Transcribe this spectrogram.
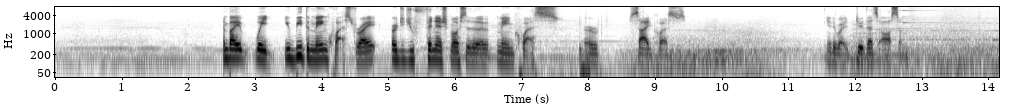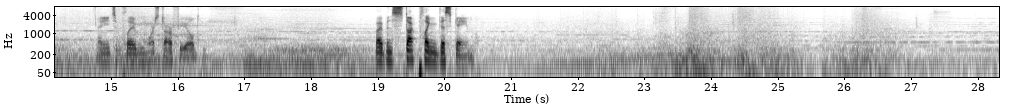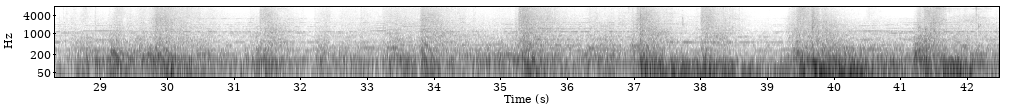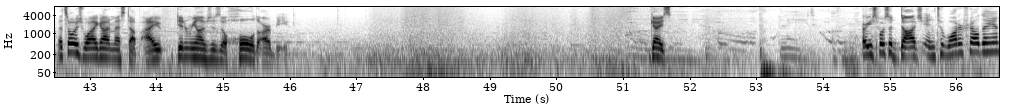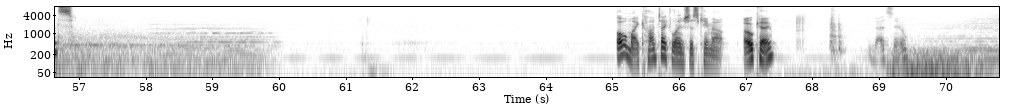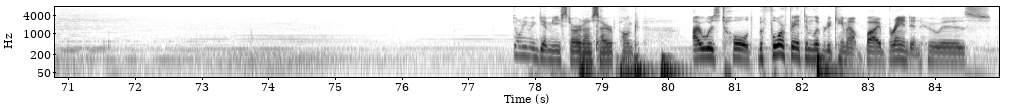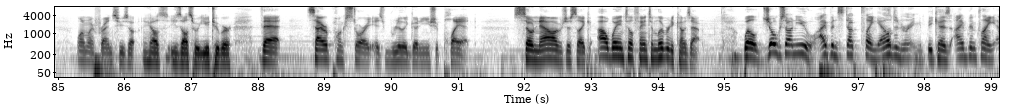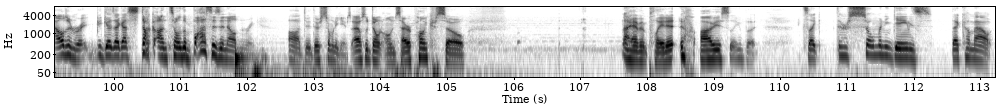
And by wait, you beat the main quest, right? Or did you finish most of the main quests or side quests? Either way, dude, that's awesome. I need to play more Starfield. But I've been stuck playing this game. That's always why I got messed up. I didn't realize there's a hold RB. Guys. Are you supposed to dodge into Waterfowl Dance? Oh, my contact lens just came out. Okay. That's new. Don't even get me started on Cyberpunk. I was told before Phantom Liberty came out by Brandon, who is one of my friends, who's he's also a YouTuber, that Cyberpunk story is really good and you should play it. So now I was just like, I'll wait until Phantom Liberty comes out. Well, joke's on you. I've been stuck playing Elden Ring because I've been playing Elden Ring because I got stuck on some of the bosses in Elden Ring. Oh, dude, there's so many games. I also don't own Cyberpunk, so I haven't played it, obviously, but it's like there's so many games that come out.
